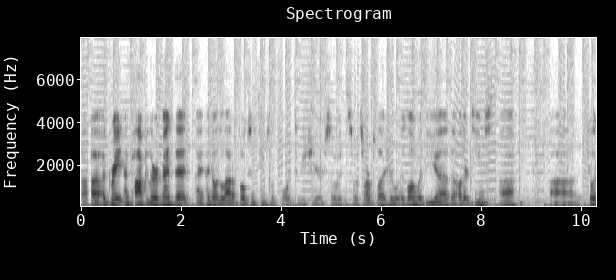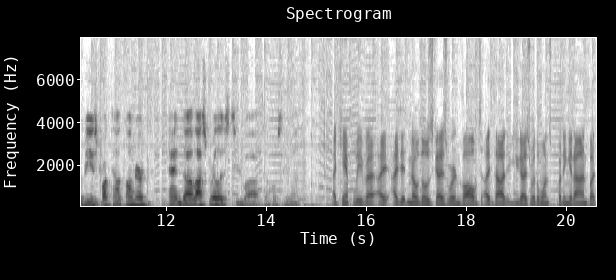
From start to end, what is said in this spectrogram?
a, a, great and popular event that I, I, know a lot of folks and teams look forward to each year. So it's so it's our pleasure, along with the uh, the other teams, uh, uh, Killer Bees, Trucktown Thunder, and uh, Las Guerrillas to uh, to host the event. I can't believe it. I, I didn't know those guys were involved. I thought you guys were the ones putting it on, but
